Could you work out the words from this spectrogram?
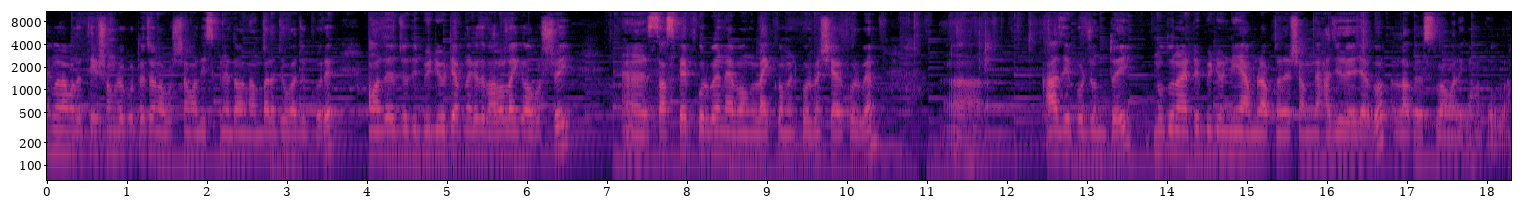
আপনারা আমাদের থেকে সংগ্রহ করতে চান, অবশ্যই আমাদের স্ক্রিনে দেওয়া নাম্বারে যোগাযোগ করে আমাদের যদি ভিডিওটি আপনার কাছে ভালো লাগে, অবশ্যই সাবস্ক্রাইব করবেন এবং লাইক কমেন্ট করবেন শেয়ার করবেন। আজ এ পর্যন্তই। নতুন আরেকটি ভিডিও নিয়ে আমরা আপনাদের সামনে হাজির হয়ে যাব। আল্লাহ আসসালামু আলাইকুম রহমতুল্লাহ।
